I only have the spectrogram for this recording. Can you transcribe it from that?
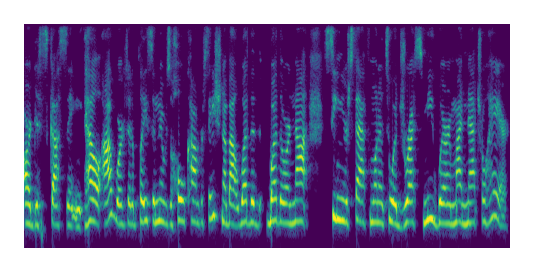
are discussing. Hell, I worked at a place and there was a whole conversation about whether, whether or not senior staff wanted to address me wearing my natural hair.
